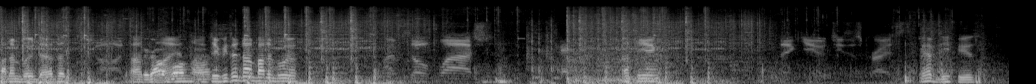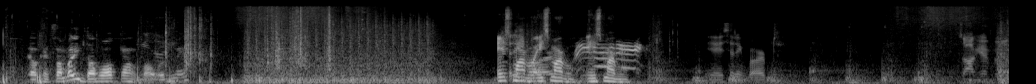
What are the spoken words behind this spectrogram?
Bottom blue dead. That's, that's They got lying. both, huh? Uh, Defeated down bottom blue. I'm so flashed. That's the ink. Thank you, Jesus Christ. We have defuse. Yo, can somebody double up on vault with me? Ace marble, ace marble, ace marble. Yeah, he's hitting barbed. Talk everybody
